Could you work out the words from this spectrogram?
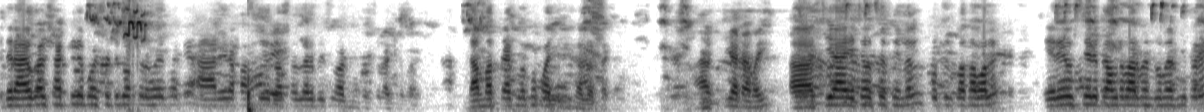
এদের আয়ুকাল ষাট থেকে পঁয়ষট্টি বছর হয়ে থাকে আর এরা পাঁচ থেকে দশ হাজার বেশি ওয়াট মুখস্থ রাখতে পারে। দাম মাত্র এক লক্ষ পঁয়ত্রিশ হাজার টাকা। আর চিয়াটা ভাই? চিয়া এটা হচ্ছে ফিমেল প্রচুর কথা বলে। এরেও ছেড়ে ফেলতে পারবেন রুমের ভিতরে।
